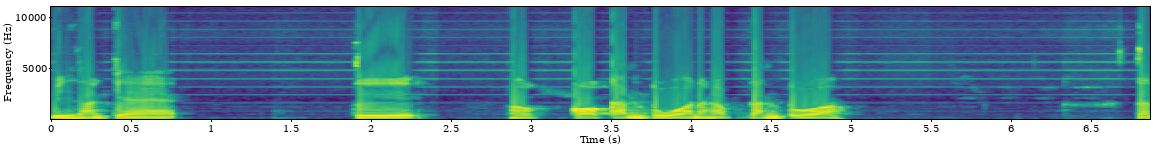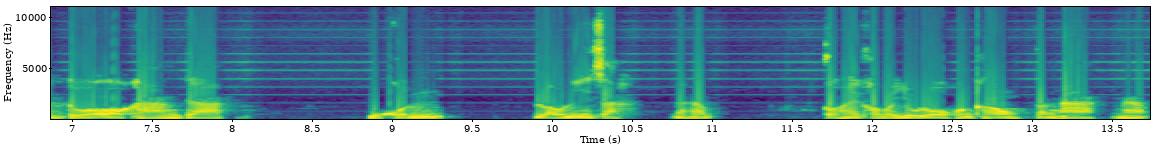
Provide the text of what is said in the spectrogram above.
วิธีทางแก้ คือเราก็กันตัวนะครับ กันตัว กันตัวออกห่างจากบุคคลเหล่านี้ซะนะครับ ก็ให้เขาไปอยู่โลกของเขาต่างหากนะครับ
